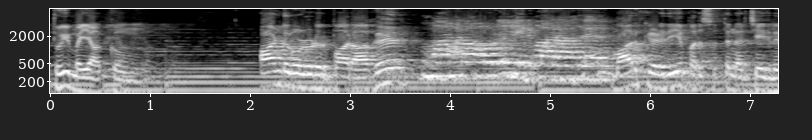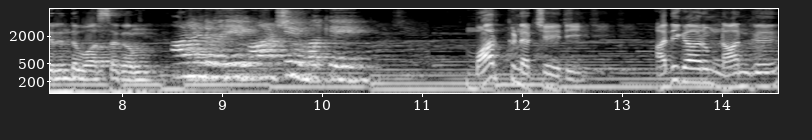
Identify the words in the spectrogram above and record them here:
தூய்மையாக்கும். மாணவரோடு இருப்பாராக. மார்க் எழுதிய பரிசுத்த நற்செய்தியிலிருந்து வாசகம். ஆண்டவரே மார்க் நற்செய்தி அதிகாரம் நான்கு.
